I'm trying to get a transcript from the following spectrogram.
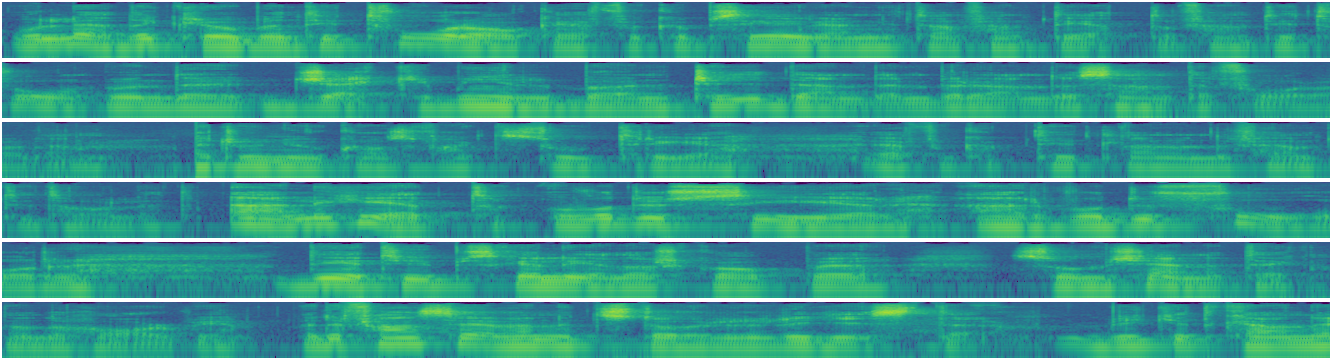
och ledde klubben till två raka FA-cupsegrar 1951 och 52 under Jack Milburn-tiden, den berömde centerforwarden. Jag tror Newcastle faktiskt tog tre fa Cup-titlar under 50-talet. Ärlighet och vad du ser är vad du får. Det är typiska ledarskaper som kännetecknade Harvey. Men det fanns även ett större register, vilket kan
